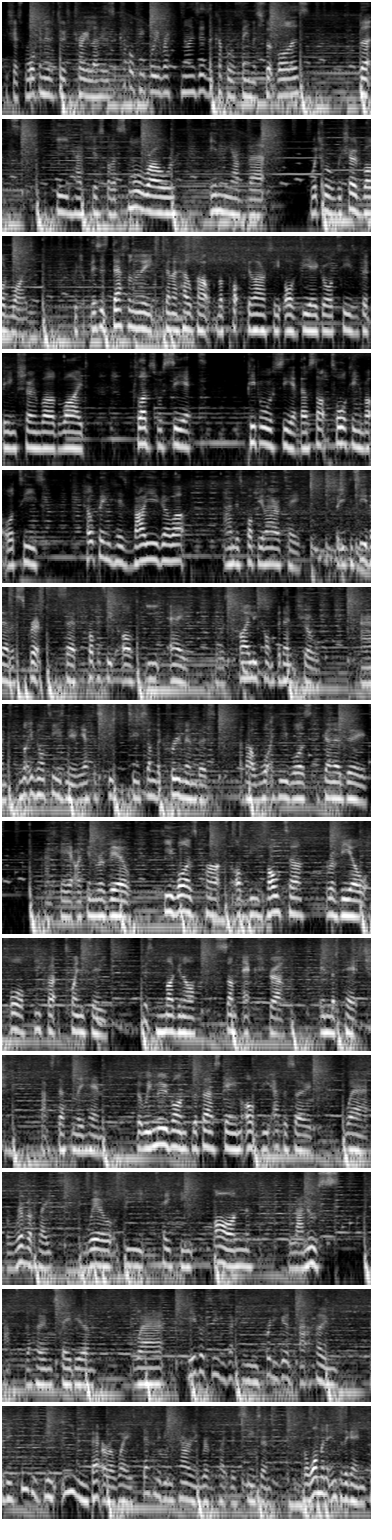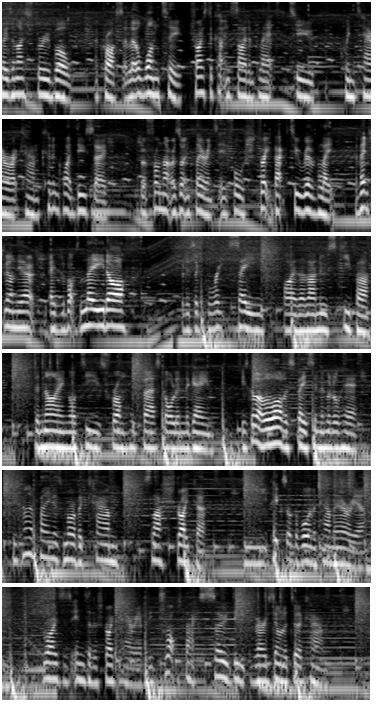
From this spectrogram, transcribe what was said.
He's just walking over to his trailer. There's a couple of people he recognises, a couple of famous footballers, but he has just got a small role in the advert, which will be showed worldwide. Which this is definitely going to help out the popularity of Diego Ortiz with it being shown worldwide. Clubs will see it, people will see it, they'll start talking about Ortiz, helping his value go up and his popularity. But you can see there the script said property of EA. It was highly confidential and not even Ortiz knew. He had to speak to some of the crew members about what he was gonna do. And here I can reveal he was part of the Volta reveal for FIFA 20. Just mugging off some extra in the pitch. That's definitely him. But we move on to the first game of the episode where River Plate will be taking on Lanús at the home stadium where Diego Ortiz is actually been pretty good at home but I think he's been even better away. He's definitely been carrying River Plate this season. But one minute into the game, he plays a nice through ball across, a little 1-2, tries to cut inside and play it to Quintero at Cam, couldn't quite do so. But from that resulting clearance, it falls straight back to River Plate. Eventually on the edge of the box, laid off but it's a great save by the Lanús keeper, denying Ortiz from his first goal in the game. He's got a lot of space in the middle here. He's kind of playing as more of a cam slash striker. He picks up the ball in the cam area, rises into the striker area, but he drops back so deep, very similar to a cam.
